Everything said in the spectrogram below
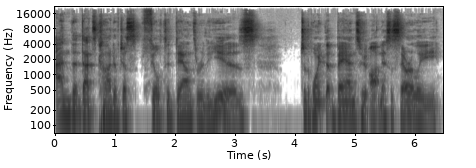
and that that's kind of just filtered down through the years to the point that bands who aren't necessarily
